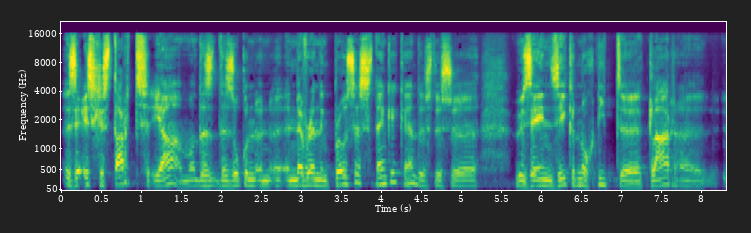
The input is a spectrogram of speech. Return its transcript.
Ze is gestart, ja, maar dat is, dat is ook een, een, never-ending process, denk ik. Hè. Dus, dus uh, we zijn zeker nog niet uh, klaar. Uh,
